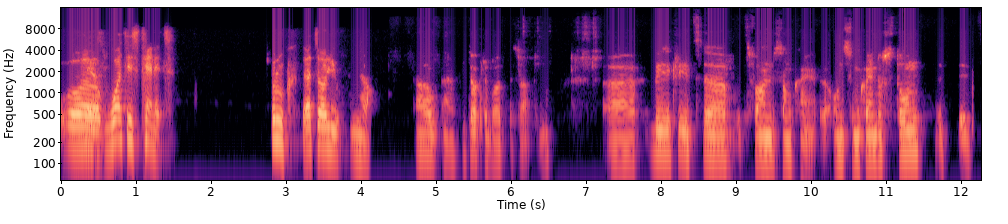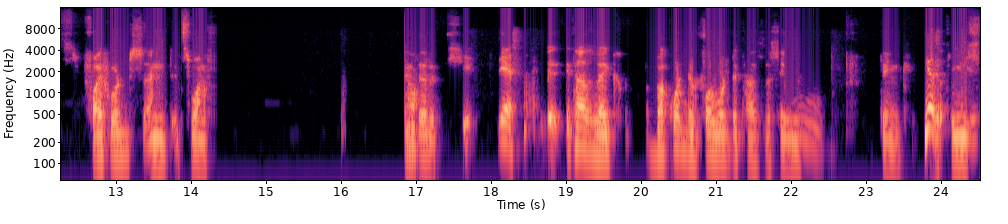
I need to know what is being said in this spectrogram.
Uh, Yes. What is Tenet? Rook, that's all you. Yeah. Uh, uh, we talked about this afternoon. Uh, basically, it's uh, it's found some kind on some kind of stone. It, it's five words, and it's one of. Oh. Center, it's, Yes. it, it has like backward and forward. It has the same hmm. thing. Yes. It means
